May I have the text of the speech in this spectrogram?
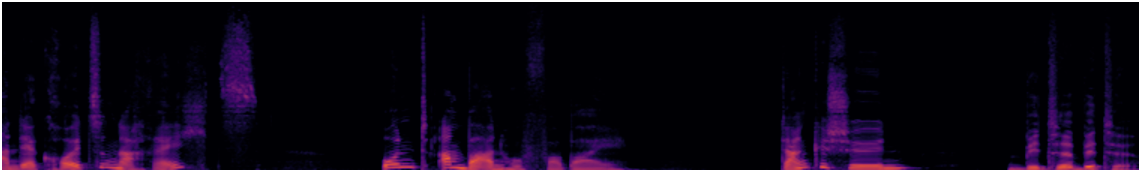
an der Kreuzung nach rechts und am Bahnhof vorbei. Dankeschön. Bitte, bitte.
